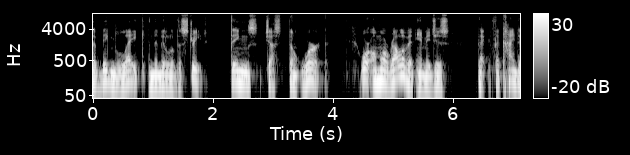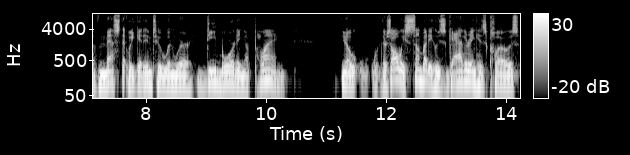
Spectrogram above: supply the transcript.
a big lake in the middle of the street. Things just don't work. Or a more relevant image is that the kind of mess that we get into when we're deboarding a plane. You know, there's always somebody who's gathering his clothes,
